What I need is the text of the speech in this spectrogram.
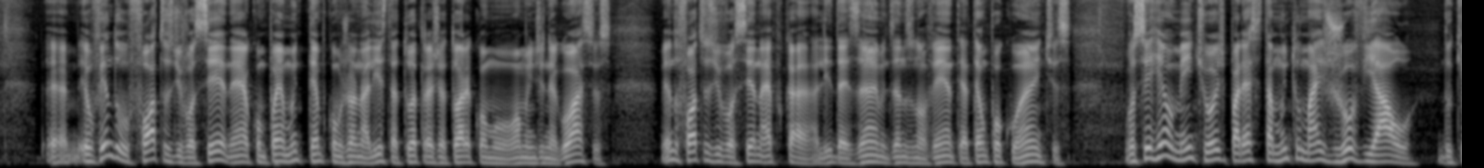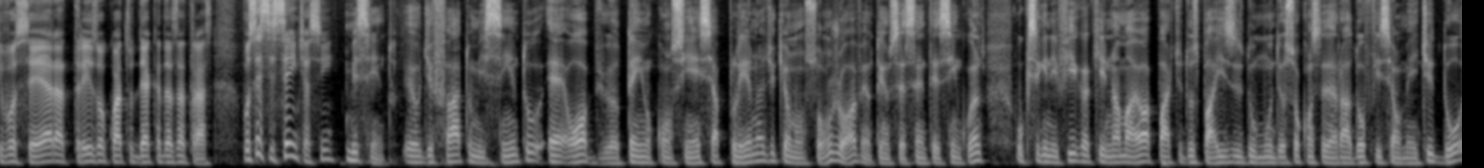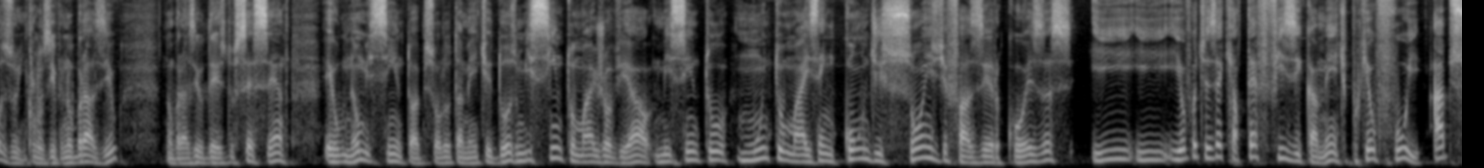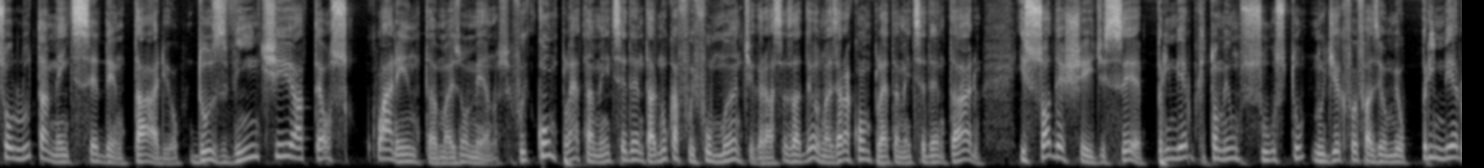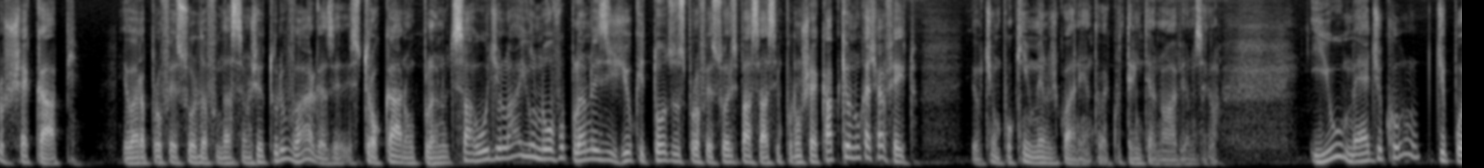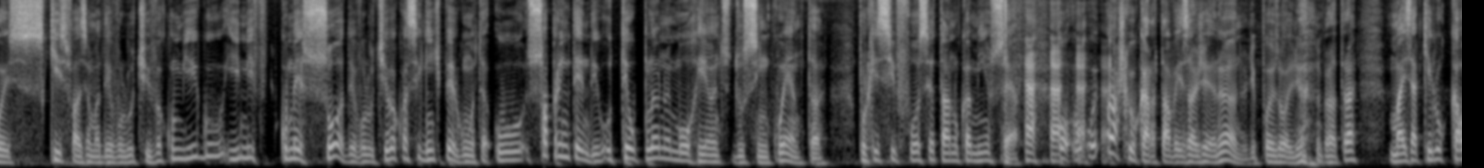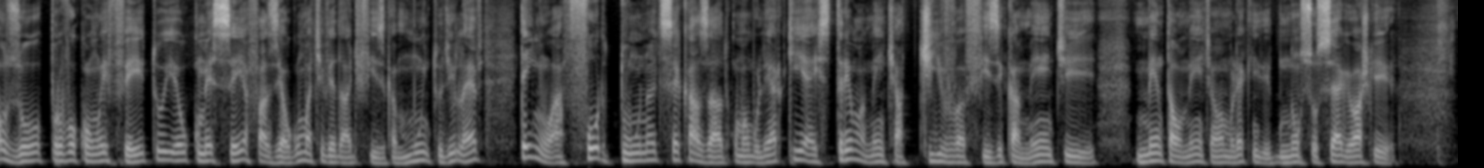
é, eu vendo fotos de você, né? Acompanho há muito tempo como jornalista a tua trajetória como homem de negócios, vendo fotos de você na época ali da exame, dos anos 90 e até um pouco antes. Você realmente hoje parece estar muito mais jovial do que você era três ou quatro décadas atrás. Você se sente assim? Me sinto. Eu de fato me sinto. É óbvio, eu tenho consciência plena de que eu não sou um jovem, eu tenho 65 anos, o que significa que na maior parte dos países do mundo eu sou considerado oficialmente idoso, inclusive no Brasil. No Brasil desde os 60, eu não me sinto absolutamente idoso, me sinto mais jovial, me sinto muito mais em condições de fazer coisas e, e, eu vou dizer que até fisicamente, porque eu fui absolutamente sedentário dos 20 até os 40, mais ou menos. Fui completamente sedentário. Nunca fui fumante, graças a Deus, mas era completamente sedentário. E só deixei de ser, primeiro, porque tomei um susto no dia que foi fazer o meu primeiro check-up. Eu era professor da Fundação Getúlio Vargas, eles trocaram o plano de saúde lá e o novo plano exigiu que todos os professores passassem por um check-up que eu nunca tinha feito. Eu tinha um pouquinho menos de 40, vai com 39, eu não sei lá. E o médico depois quis fazer uma devolutiva comigo e me começou a devolutiva com a seguinte pergunta: o, só para entender, o teu plano é morrer antes dos 50? Porque se for, você está no caminho certo. Eu acho que o cara estava exagerando, depois olhando para trás, mas aquilo causou, provocou um efeito e eu comecei a fazer alguma atividade física muito de leve. Tenho a fortuna de ser casado com uma mulher que é extremamente ativa fisicamente, mentalmente, é uma mulher que não sossega, eu acho que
